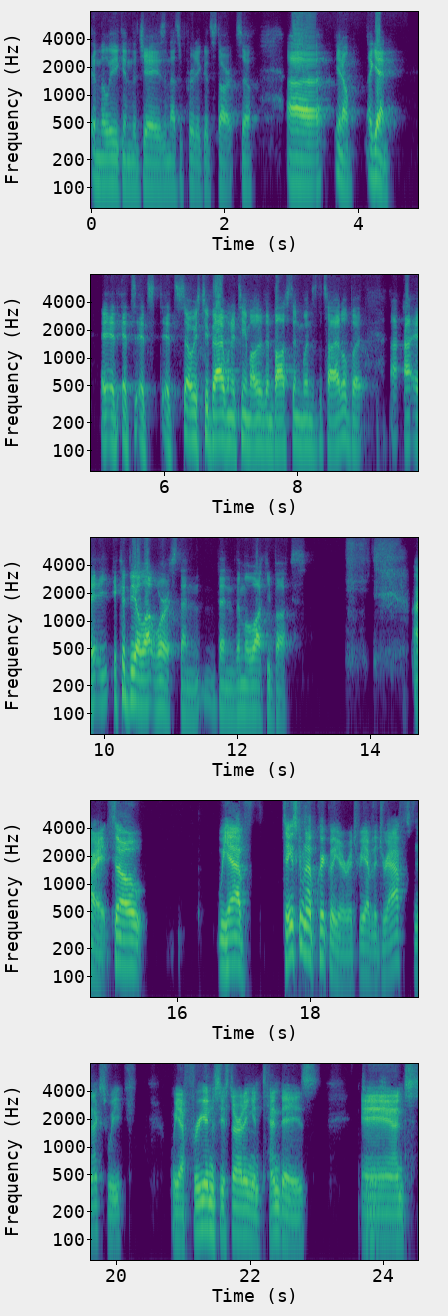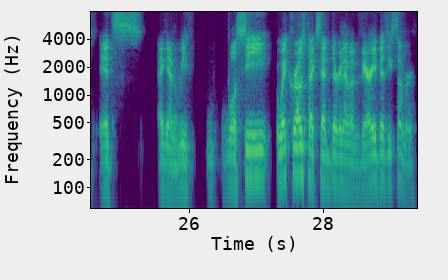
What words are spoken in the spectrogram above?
in the league in the Jays, and that's a pretty good start. So, uh, you know, again, it, it's it's it's always too bad when a team other than Boston wins the title, but I, I, it could be a lot worse than than the Milwaukee Bucks. All right, so we have things coming up quickly here, Rich. We have the draft next week. We have free agency starting in ten days and it's again, we we'll see. Wyc Grousbeck said they're going to have a very busy summer.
